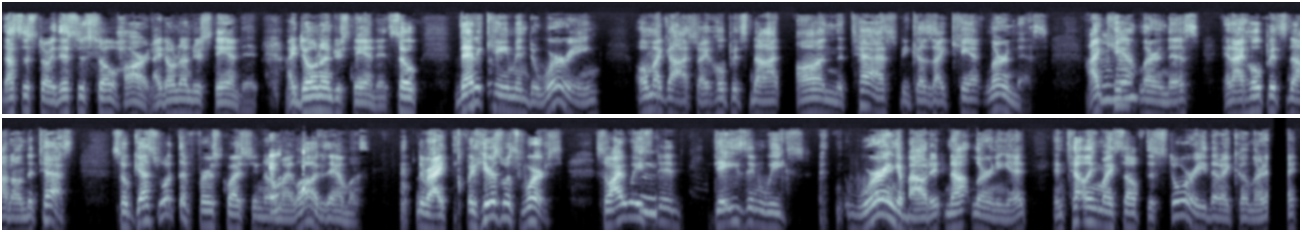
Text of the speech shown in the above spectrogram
That's the story. This is so hard. I don't understand it. I don't understand it. So then it came into worrying oh my gosh, I hope it's not on the test because I can't learn this. I mm-hmm. can't learn this. and I hope it's not on the test. So guess what the first question on my law exam was? right. But here's what's worse. So I wasted days and weeks worrying about it, not learning it, and telling myself the story that I couldn't learn it.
